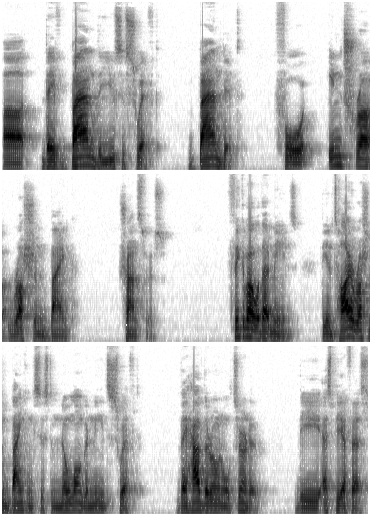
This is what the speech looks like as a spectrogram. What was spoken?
Uh, they've banned the use of SWIFT, banned it for intra Russian bank transfers. Think about what that means. The entire Russian banking system no longer needs SWIFT. They have their own alternative, the SPFS,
